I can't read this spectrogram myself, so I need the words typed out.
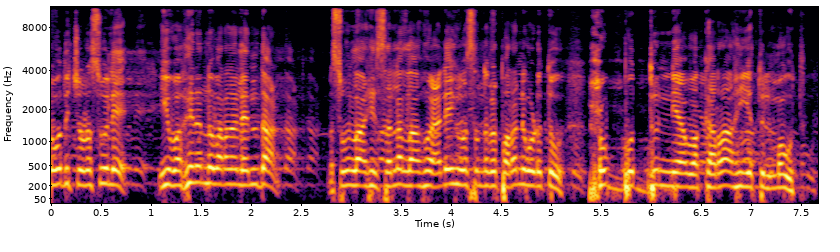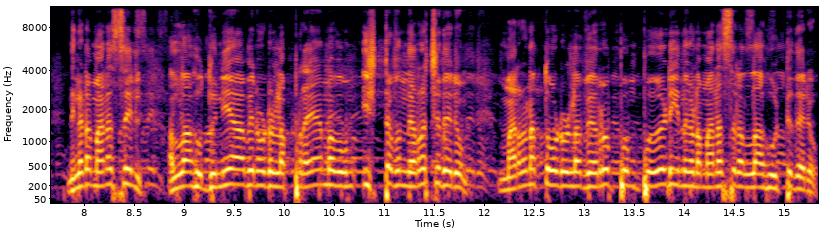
ചോദിച്ചു റസൂലെ ഈ വഹിൻ എന്ന് പറഞ്ഞാൽ എന്താണ്? റസൂല്ലാഹി സല്ലാഹു അലഹി വസല്ലം പറഞ്ഞു കൊടുത്തു കറാഹിയത്തുൽ മൗത്ത്. നിങ്ങളുടെ മനസ്സിൽ അള്ളാഹു ദുനിയാവിനോടുള്ള പ്രേമവും ഇഷ്ടവും നിറച്ചു തരും മരണത്തോടുള്ള വെറുപ്പും പേടി നിങ്ങളുടെ മനസ്സിൽ അള്ളാഹു ഇട്ടുതരും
